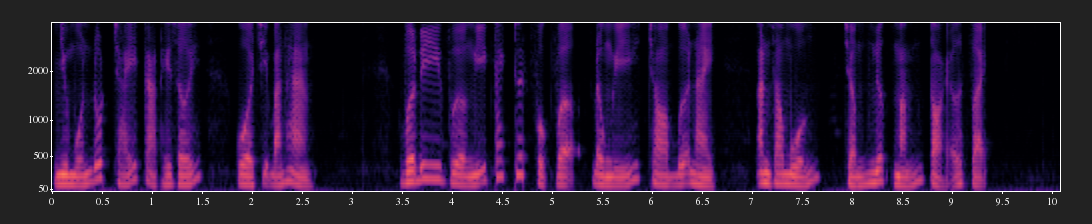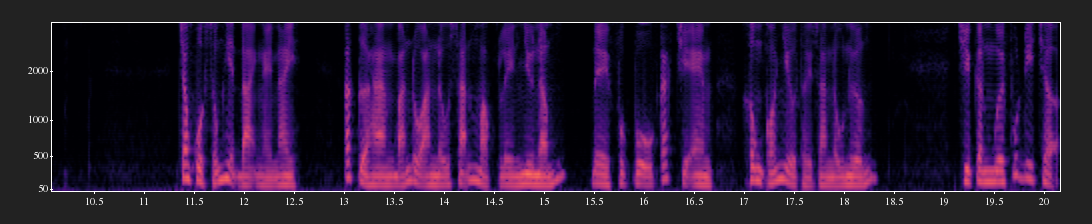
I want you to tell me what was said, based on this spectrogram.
như muốn đốt cháy cả thế giới của chị bán hàng. Vừa đi vừa nghĩ cách thuyết phục vợ đồng ý cho bữa này ăn rau muống chấm nước mắm tỏi ớt vậy. Trong cuộc sống hiện đại ngày nay, các cửa hàng bán đồ ăn nấu sẵn mọc lên như nấm để phục vụ các chị em không có nhiều thời gian nấu nướng. Chỉ cần 10 phút đi chợ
